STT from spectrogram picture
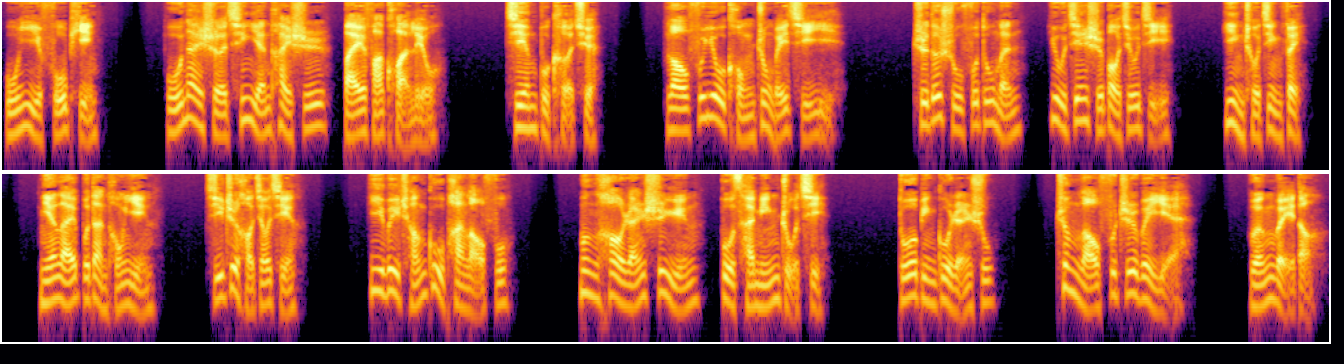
无益扶贫。无奈舍亲言太师白发款留，坚不可却。老夫又恐众为其意。”只得属服都门，又兼时报纠集，应酬尽废。年来不但同饮，即致好交情，亦未尝顾盼老夫。孟浩然诗云：“不才明主气，多病故人疏，正老夫之谓也。”文伟道：“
